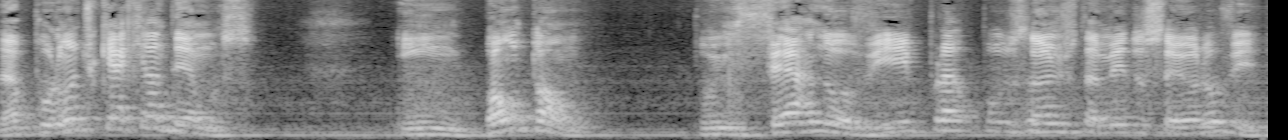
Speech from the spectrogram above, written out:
Né? Por onde quer que andemos. Em bom tom. Para o inferno ouvir e para os anjos também do Senhor ouvir.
